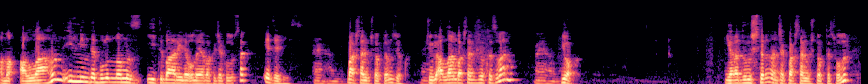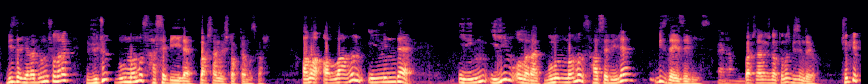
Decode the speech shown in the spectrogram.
Ama Allah'ın ilminde bulunmamız itibariyle olaya bakacak olursak ezeliyiz. Elhamdülillah. Başlangıç noktamız yok. Çünkü Allah'ın başlangıç noktası var mı? Yok. Yaratılmışların ancak başlangıç noktası olur. Biz de yaratılmış olarak vücut bulmamız hasebiyle başlangıç noktamız var. Ama Allah'ın ilminde ilim, ilim olarak bulunmamız hasebiyle biz de ezeliyiz. Başlangıç noktamız bizim de yok. Çünkü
